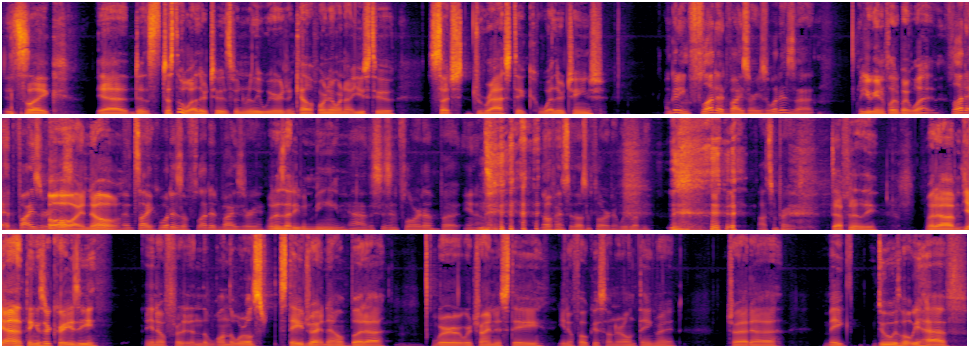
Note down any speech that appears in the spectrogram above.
It's like, yeah, just just the weather too. It's been really weird in California. We're not used to such drastic weather change. I'm getting flood advisories. What is that? You're getting flooded by what? Flood advisory. Oh, I know. it's like what is a flood advisory? What does that even mean? Yeah, this is in Florida, but you know, no offense to those in Florida, we love you. Thoughts and prayers. Definitely. But um, yeah, things are crazy, you know, for in the on the world stage right now. But uh, we're we're trying to stay, you know, focused on our own thing, right? Try to make do with what we have,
